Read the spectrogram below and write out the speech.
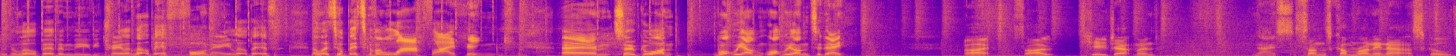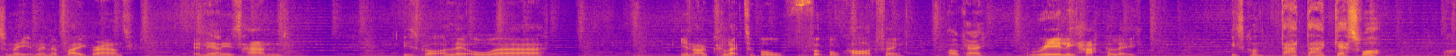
with a little bit of a movie trailer, a little bit of fun, eh? a little bit of a little bit of a laugh, I think. Um, so, go on. What we have? What we on today? Right. So Hugh Jackman, Nice. his son's come running out of school to meet him in the playground, and Yeah. in his hand, he's got a little, uh, you know, collectible football card thing. Okay. Really happily, he's gone. Dad, Dad, guess what? What?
